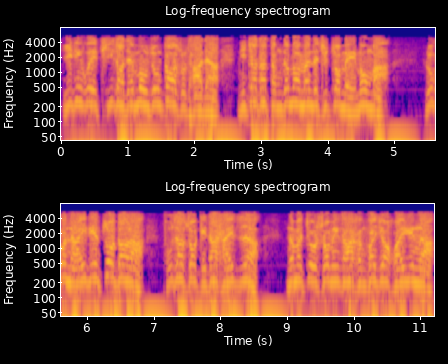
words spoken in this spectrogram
一定会提早在梦中告诉他的。你叫他等着，慢慢的去做美梦吧。如果哪一天做到了，菩萨说给他孩子，那么就说明他很快就要怀孕了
